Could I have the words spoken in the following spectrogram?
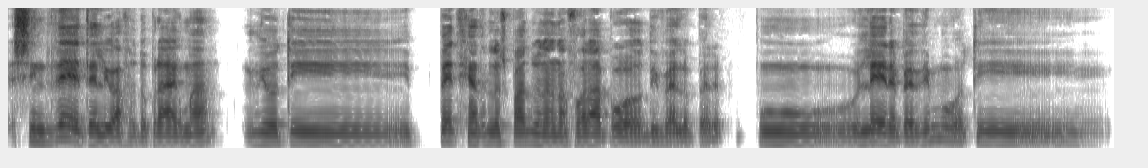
συνδέεται λίγο αυτό το πράγμα διότι πέτυχα τέλος πάντων αναφορά από developer που λέει ρε παιδί μου ότι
